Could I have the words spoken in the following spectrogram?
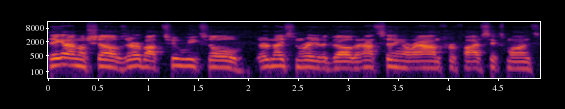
they get on those shelves. They're about two weeks old. They're nice and ready to go. They're not sitting around for five six months.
